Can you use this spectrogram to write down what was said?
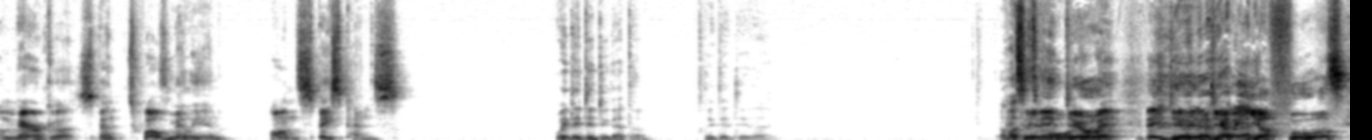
America spent twelve million on space pens. Wait, they did do that though. They did do that. Unless they it's didn't more. do it. They didn't do it, you fools.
